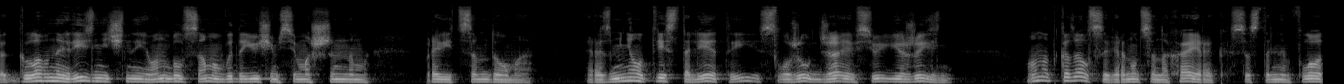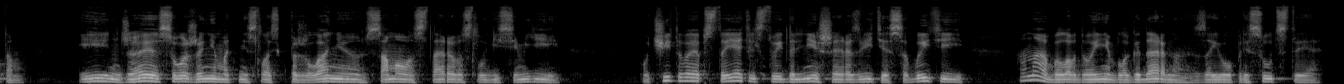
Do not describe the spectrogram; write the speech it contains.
Как главный ризничный, он был самым выдающимся машинным провидцем дома. Разменял 300 лет и служил Джае всю ее жизнь. Он отказался вернуться на Хайрек с остальным флотом, и Джая с уважением отнеслась к пожеланию самого старого слуги семьи, Учитывая обстоятельства и дальнейшее развитие событий, она была вдвойне благодарна за его присутствие.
